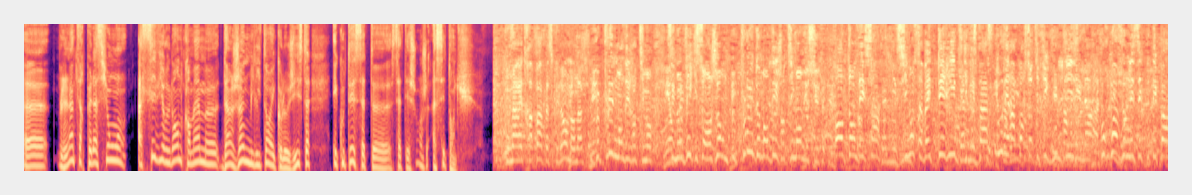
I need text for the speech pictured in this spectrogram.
euh, l'interpellation assez virulente quand même euh, d'un jeune militant écologiste. Écoutez euh, cet échange assez tendu. On n'arrêtera pas parce que là on en a, on peut plus demander gentiment. C'est nos vies qui sont en jeu, on ne peut plus demander gentiment, monsieur. Entendez ça. Sinon ça va être terrible ce qui se passe. Tous les rapports scientifiques vous le disent. Pourquoi vous ne les écoutez pas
